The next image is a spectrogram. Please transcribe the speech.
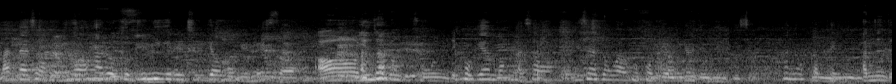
만나서 거기서 하루 그 분위기를 즐겨보기로 했어요. 아 인사동도 좋은데 거기 한번 가서 인사동하고 거기 연결되는 게 있어요. 한옥 카페 있는 데. 봤는데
